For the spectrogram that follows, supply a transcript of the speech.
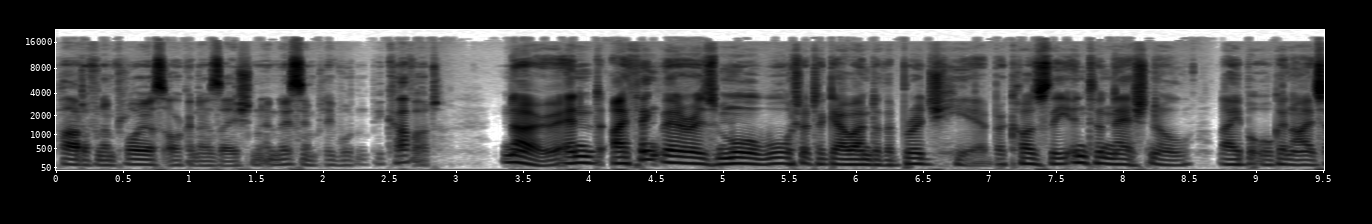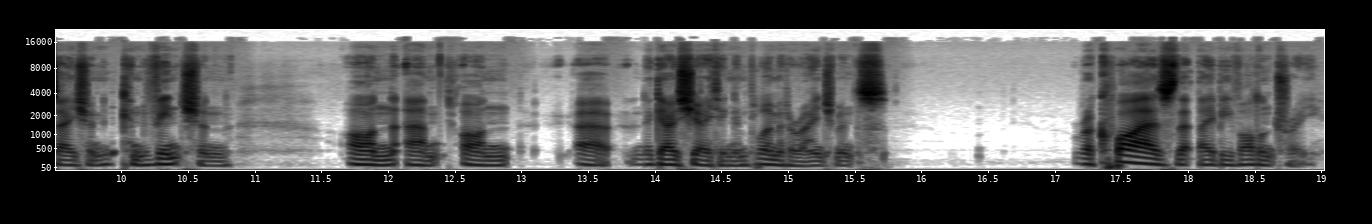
part of an employer's organization and they simply wouldn't be covered. No, and I think there is more water to go under the bridge here because the International Labour Organization Convention on um, on uh, negotiating employment arrangements requires that they be voluntary.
